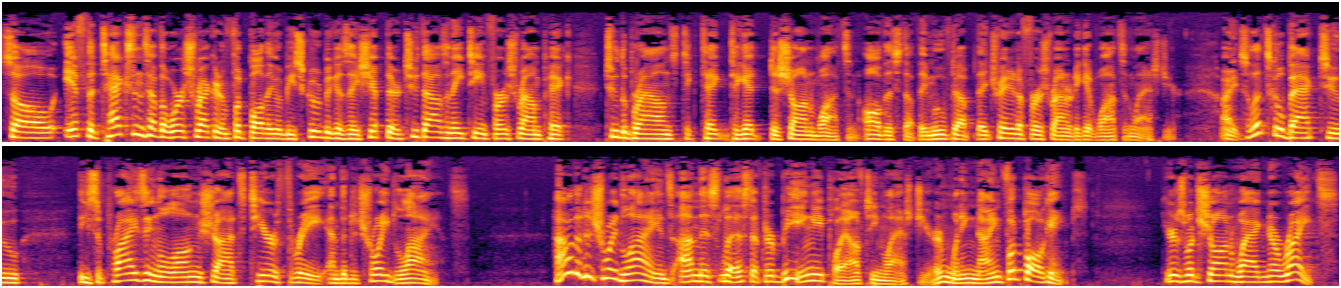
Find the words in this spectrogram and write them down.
So if the Texans have the worst record in football, they would be screwed because they shipped their 2018 first round pick to the Browns to take to get Deshaun Watson. All this stuff. They moved up. They traded a first rounder to get Watson last year. All right, so let's go back to the surprising long shots tier 3 and the Detroit Lions. How are the Detroit Lions on this list after being a playoff team last year and winning 9 football games? Here's what Sean Wagner writes.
